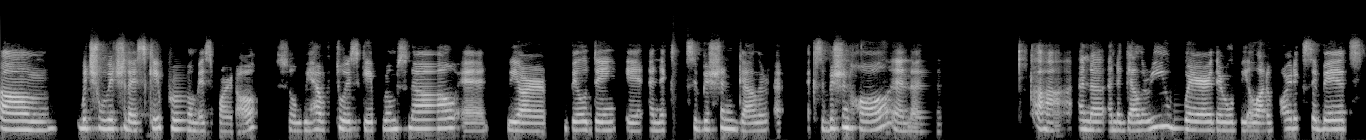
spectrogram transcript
um, which which the escape room is part of. So we have two escape rooms now and we are building a, an exhibition gallery exhibition hall and a, uh, and, a, and a gallery where there will be a lot of art exhibits,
